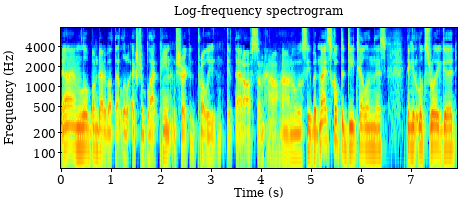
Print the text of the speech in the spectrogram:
I'm a little bummed out about that little extra black paint. I'm sure I could probably get that off somehow. I don't know, we'll see. But nice sculpted detail in this. I think it looks really good.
